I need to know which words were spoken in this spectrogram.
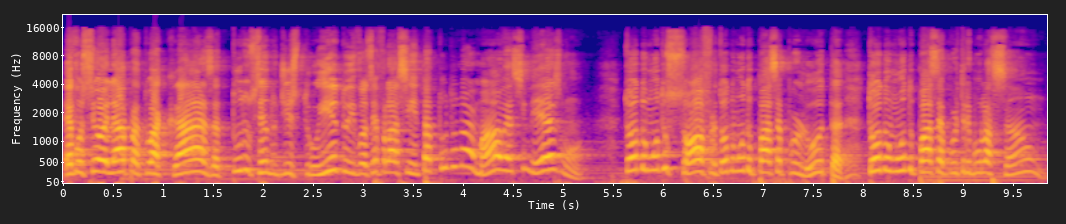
É você olhar para a tua casa, tudo sendo destruído e você falar assim, tá tudo normal, é assim mesmo. Todo mundo sofre, todo mundo passa por luta, todo mundo passa por tribulação.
